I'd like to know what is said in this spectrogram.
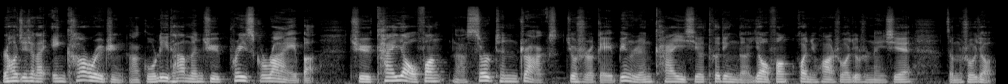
然后接下来 encouraging 啊，鼓励他们去 prescribe 去开药方。那 certain drugs 就是给病人开一些特定的药方，换句话说就是那些怎么说叫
